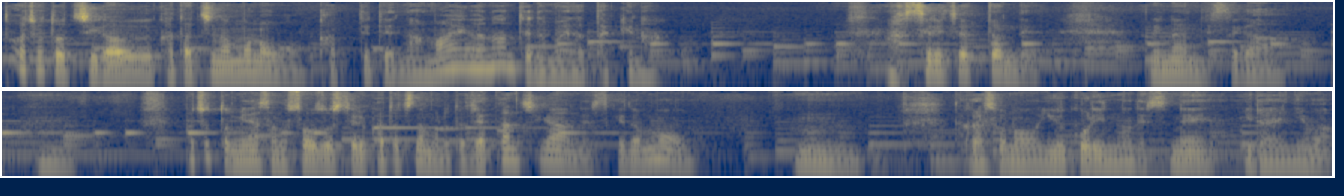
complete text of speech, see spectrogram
とはちょっと違う形のものを買ってて名前が何て名前だったっけな。忘れちゃったんであれなんですが、うん。まあ、ちょっと皆さんの想像してる形のものとは若干違うんですけどもうん、だからそのゆうこりんのですね依頼には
